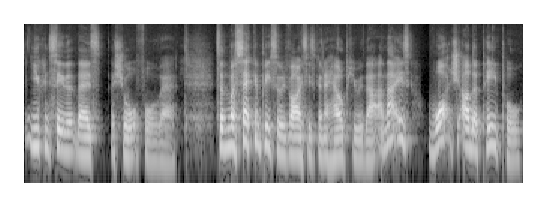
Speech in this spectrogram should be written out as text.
you can see that there's a shortfall there. So, my second piece of advice is going to help you with that, and that is watch other people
